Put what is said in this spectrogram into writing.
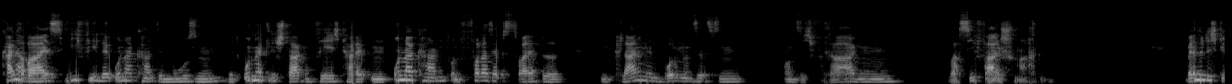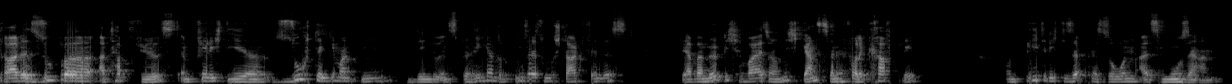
Keiner weiß, wie viele unerkannte Musen mit unendlich starken Fähigkeiten, unerkannt und voller Selbstzweifel in kleinen Wohnungen sitzen und sich fragen, was sie falsch machen. Wenn du dich gerade super ertappt fühlst, empfehle ich dir, such dir jemanden, den du inspirierend und umsetzungsstark findest, der aber möglicherweise noch nicht ganz seine volle Kraft lebt und biete dich dieser Person als Muse an.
